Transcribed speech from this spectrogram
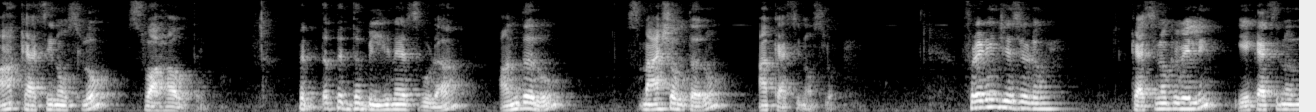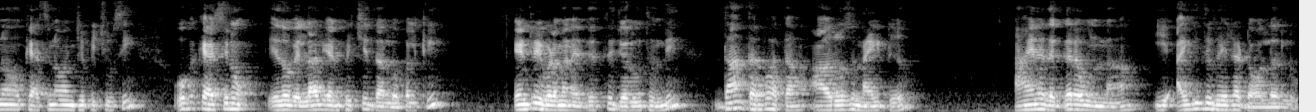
ఆ క్యాసినోస్లో స్వాహా అవుతాయి. పెద్ద పెద్ద బిలియనర్స్ కూడా అందరూ స్మాష్ అవుతారు ఆ క్యాసినోస్లో. ఫ్రెడ్ ఏం చేశాడు? క్యాసినోకి వెళ్ళి ఏ క్యాసినోనో క్యాసినో అని చెప్పి చూసి ఒక క్యాసినో ఏదో వెళ్ళాలి అనిపించి దాని లోపలికి ఎంట్రీ ఇవ్వడం అనేది అయితే జరుగుతుంది. దాని తర్వాత ఆ రోజు నైట్ ఆయన దగ్గర ఉన్న ఈ ఐదు వేల డాలర్లు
